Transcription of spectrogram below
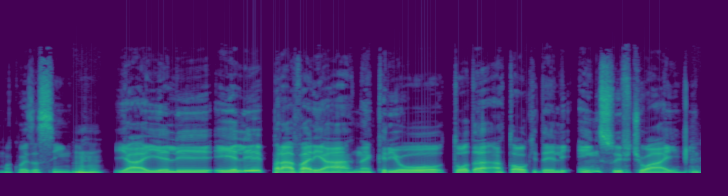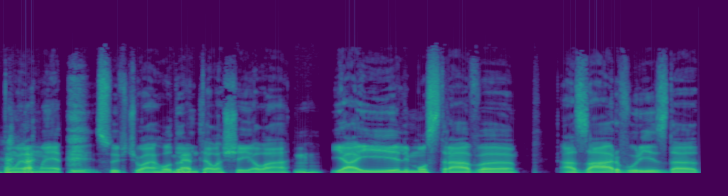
uma coisa assim. Uhum. E aí ele, ele para variar, né, criou toda a talk dele em Swift UI, então era um app Swift UI rodando Meta. em tela cheia lá, uhum. e aí ele mostrava as árvores da,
